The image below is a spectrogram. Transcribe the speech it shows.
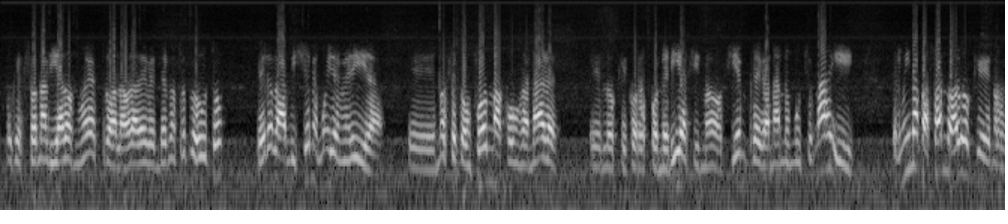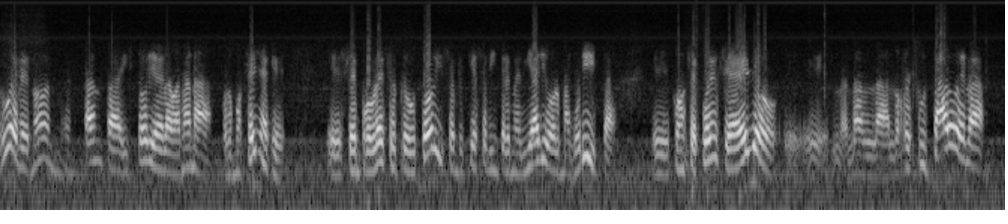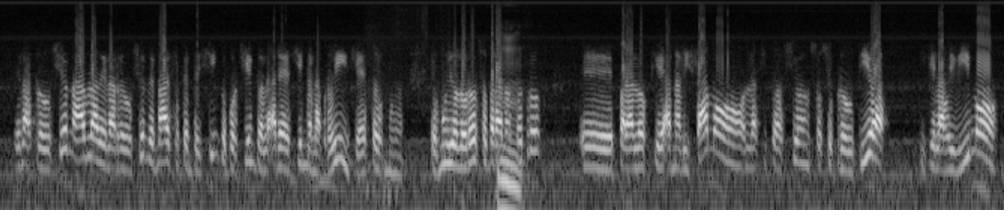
porque son aliados nuestros a la hora de vender nuestro producto, pero la ambición es muy desmedida. Eh, no se conforma con ganar eh, lo que correspondería, sino siempre ganando mucho más y termina pasando algo que nos duele, ¿no? En, en tanta historia de la banana formoseña que eh, se empobrece el productor y se enriquece el intermediario o el mayorista. Eh, consecuencia de ello, eh, los resultados de la, de la producción habla de la reducción de más del 75% del área de siembra en la provincia. Esto es muy, es muy doloroso para mm. nosotros, para los que analizamos la situación socioproductiva y que la vivimos,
